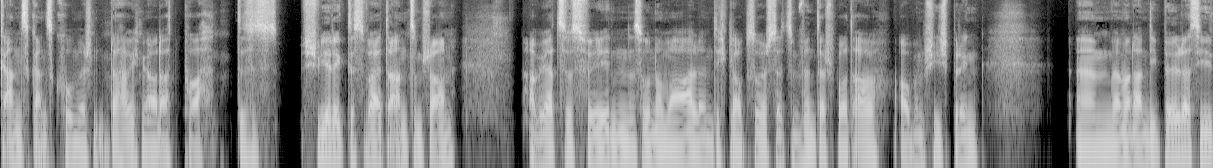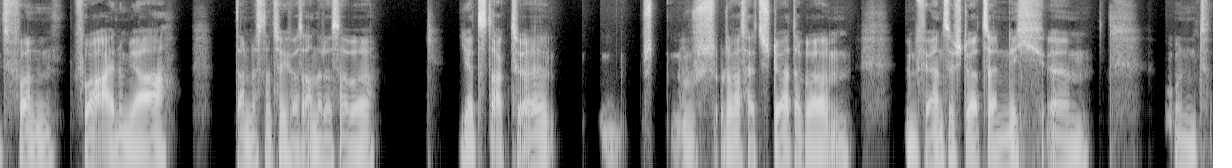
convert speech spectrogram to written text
ganz, ganz komisch. Und da habe ich mir auch gedacht, boah, das ist schwierig, das weiter anzuschauen. Aber jetzt ist es für jeden so normal und ich glaube, so ist es jetzt im Wintersport auch, auch beim Skispringen. Ähm, wenn man dann die Bilder sieht von vor einem Jahr, dann ist natürlich was anderes, aber jetzt aktuell oder was heißt stört, aber im, im Fernsehen stört es einen nicht. Ähm, und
